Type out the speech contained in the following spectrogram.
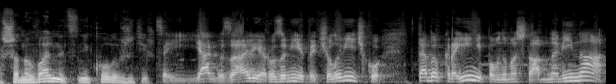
Шанувальниць ніколи в житті. Це як взагалі розумієте, чоловічку, в тебе в країні повномасштабна війна,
